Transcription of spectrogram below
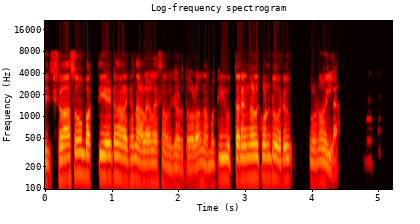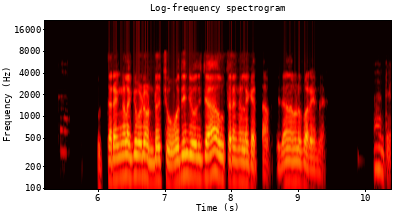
വിശ്വാസവും ഭക്തിയായിട്ട് നടക്കുന്ന ആളുകളെ സംബന്ധിച്ചിടത്തോളം നമുക്ക് ഈ ഉത്തരങ്ങൾ കൊണ്ട് ഒരു ഗുണവുമില്ല. ഉത്തരങ്ങളൊക്കെ ഇവിടെ ഉണ്ട്. ചോദ്യം ചോദിച്ചാൽ ആ ഉത്തരങ്ങളിലേക്ക് എത്താം. ഇതാണ് നമ്മൾ പറയുന്നത് അതെ.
